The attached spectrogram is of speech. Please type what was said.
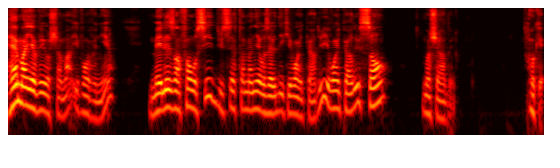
ils vont venir. Mais les enfants aussi, d'une certaine manière, vous avez dit qu'ils vont être perdus, ils vont être perdus sans Moshe Rabbeinu. Ok,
